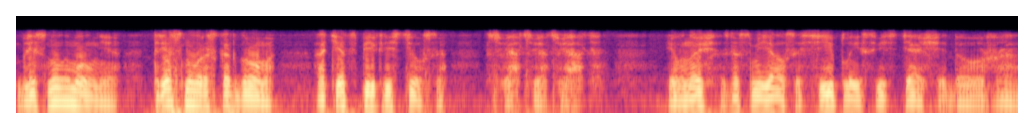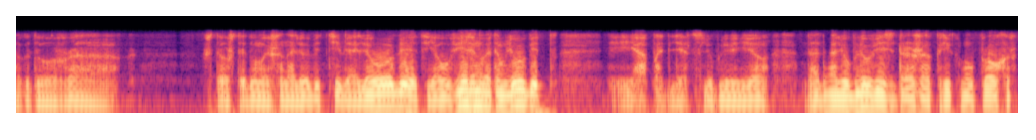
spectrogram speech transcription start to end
Блеснула молния, треснул раскат грома. Отец перекрестился. «Свят, свят, свят!» И вновь засмеялся, сипло и свистяще. «Дурак, дурак! Что ж ты думаешь, она любит тебя? Любит! Я уверен в этом, любит!» «Я, подлец, люблю ее!» «Да-да, люблю!» — весь дрожа крикнул Прохор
